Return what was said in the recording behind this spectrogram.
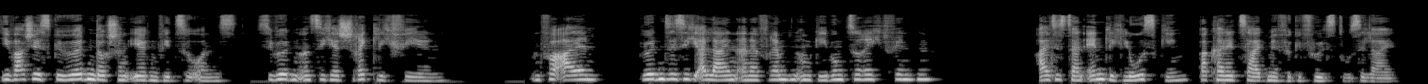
Die Waschis gehörten doch schon irgendwie zu uns. Sie würden uns sicher schrecklich fehlen. Und vor allem, würden sie sich allein in einer fremden Umgebung zurechtfinden? Als es dann endlich losging, war keine Zeit mehr für Gefühlsduselei.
